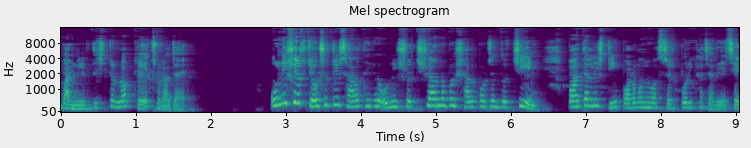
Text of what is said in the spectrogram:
বা নির্দিষ্ট লক্ষ্যে ছোড়া যায়। উনিশশো চৌষট্টি সাল থেকে উনিশশো ছিয়ানব্বই সাল পর্যন্ত চীন পঁয়তাল্লিশটি পরমাণু অস্ত্রের পরীক্ষা চালিয়েছে।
